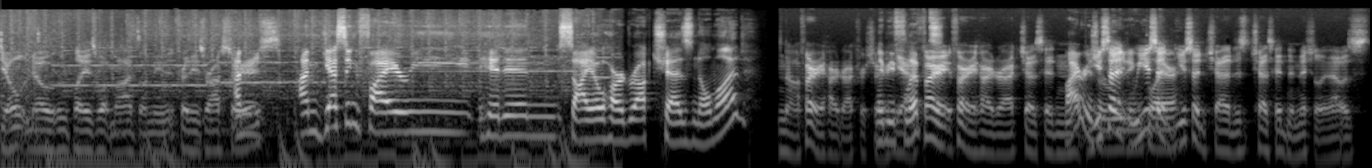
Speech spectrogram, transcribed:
don't know who plays what mods on these for these rosters. I'm guessing Fiery, Hidden, Sayo, Hard Rock, Ches, Nomad. No, fiery hard rock for sure. Maybe yeah, flipped? Fiery, fiery hard rock, Ches hidden. Fiery's you a said you player. said you said Ches Ches hidden initially. That was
